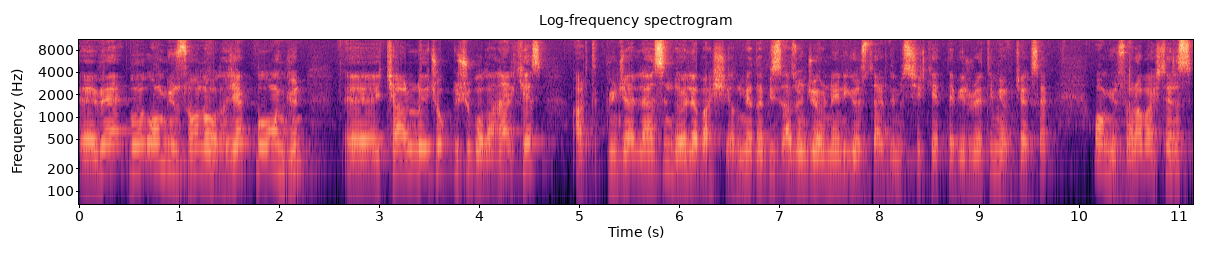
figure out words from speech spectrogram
E, ve bu 10 gün sonra olacak. Bu 10 gün e, karlılığı çok düşük olan herkes artık güncellensin de öyle başlayalım. Ya da biz az önce örneğini gösterdiğimiz şirkette bir üretim yapacaksak 10 gün sonra başlarız.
